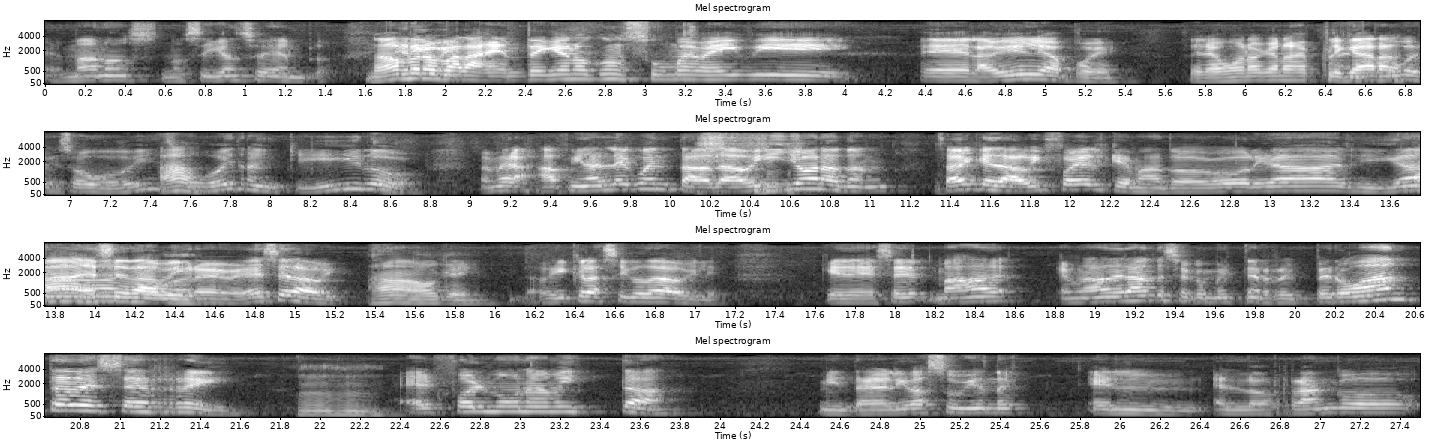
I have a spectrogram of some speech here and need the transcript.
Hermanos, no sigan su ejemplo. No, pero para la gente que no consume maybe eh, la Biblia, pues sería bueno que nos explicara. Ay, no, pues eso voy, eso Ah. voy, tranquilo. Pues mira, a final de cuentas, David y Jonathan, ¿sabes que David fue el que mató a Goliat, gigante? Ah, ese David. Ese David. Ah, ok. David clásico de la Biblia. Que de ser más ad- en adelante se convierte en rey. Pero antes de ser rey, él formó una amistad mientras él iba subiendo en, en los rangos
